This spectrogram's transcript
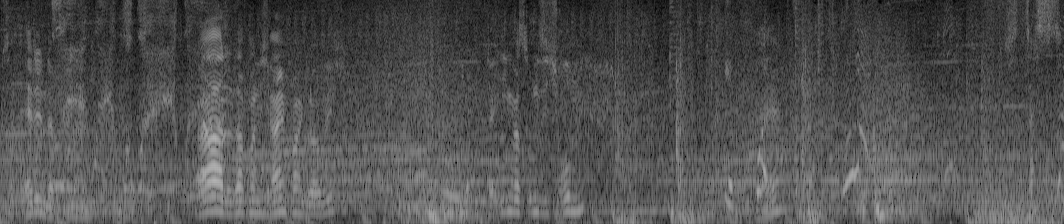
Was hat er denn dafür? Ah, da darf man nicht reinfahren, glaube ich. Da irgendwas um sich rum. Hä? Was ist das denn?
